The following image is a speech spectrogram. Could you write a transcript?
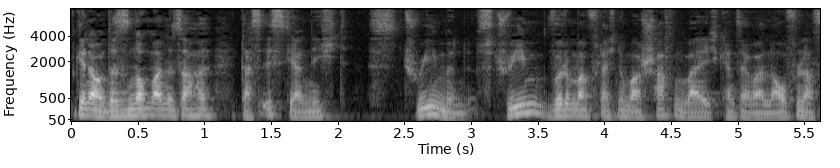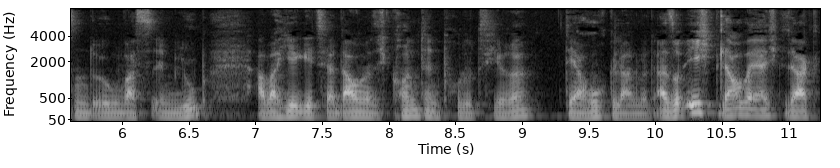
genau, das ist nochmal eine Sache, das ist ja nicht Streamen. Stream würde man vielleicht nochmal schaffen, weil ich kann es mal laufen lassen und irgendwas im Loop. Aber hier geht es ja darum, dass ich Content produziere, der hochgeladen wird. Also ich glaube ehrlich gesagt,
